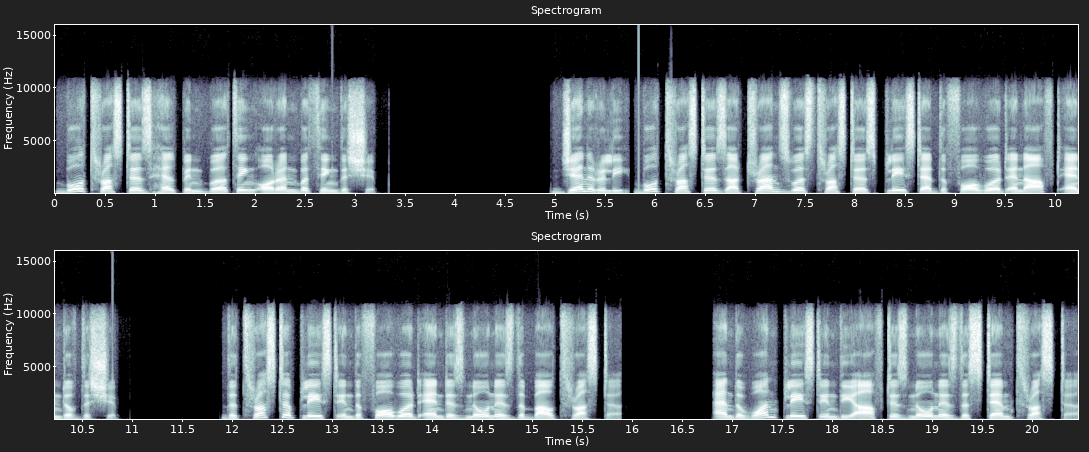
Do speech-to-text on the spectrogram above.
Bow thrusters help in berthing or unberthing the ship. Generally, bow thrusters are transverse thrusters placed at the forward and aft end of the ship. The thruster placed in the forward end is known as the bow thruster. And the one placed in the aft is known as the stern thruster.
